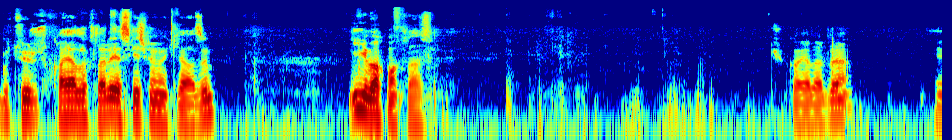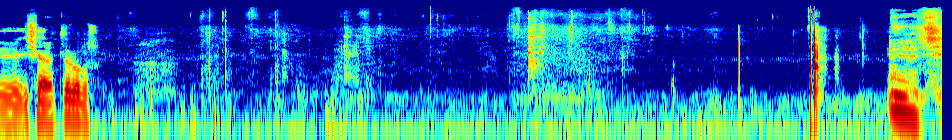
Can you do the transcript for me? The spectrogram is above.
Bu tür kayalıkları es geçmemek lazım. İyi bakmak lazım. Şu kayalarda e, işaretler olur. Evet.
